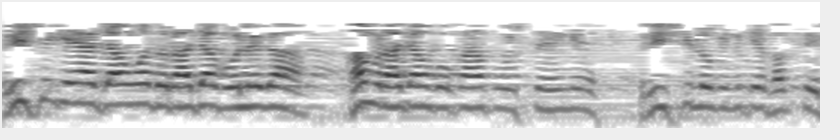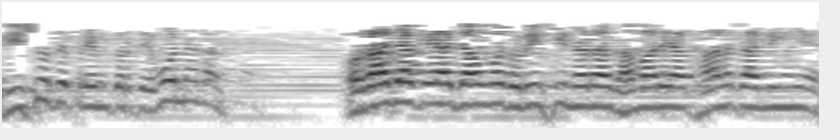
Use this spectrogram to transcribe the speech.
ऋषि के यहाँ जाऊँगा तो राजा बोलेगा, हम राजाओं को कहाँ पूछते हैं ऋषि लोग इनके भक्त ऋषियों से प्रेम करते, वो नाराज़ और राजा के यहाँ जाऊँगा तो ऋषि नाराज़, हमारे यहाँ खान का नहीं है,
